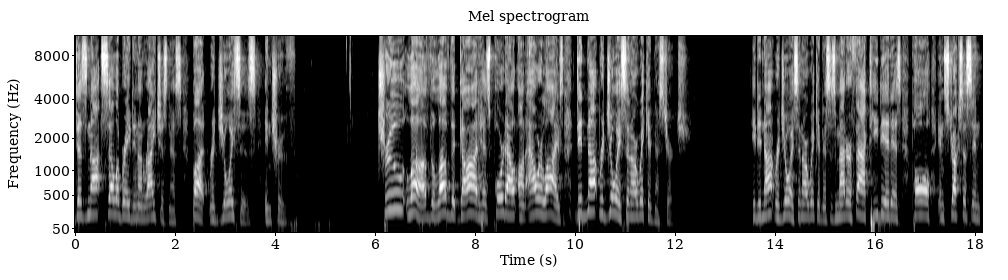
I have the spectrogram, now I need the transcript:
does not celebrate in unrighteousness, but rejoices in truth. True love, the love that God has poured out on our lives, did not rejoice in our wickedness, church. He did not rejoice in our wickedness. As a matter of fact, he did as Paul instructs us in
